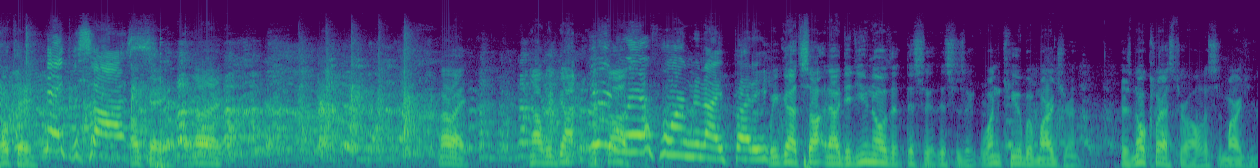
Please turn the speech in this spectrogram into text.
Okay. Make the sauce. Okay. All right. All right. Now we've got the You're in sauce. rare form tonight, buddy. We've got sauce. Now, did you know that this is this is a, one cube of margarine? There's no cholesterol. This is margarine.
